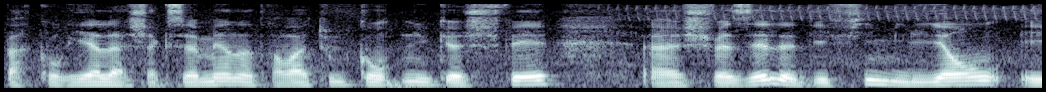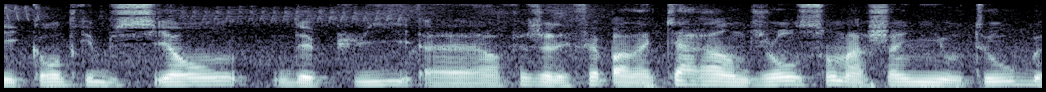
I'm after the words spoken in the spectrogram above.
par courriel à chaque semaine, à travers tout le contenu que je fais. je faisais le défi millions et contributions depuis... en fait, je l'ai fait pendant 40 jours sur ma chaîne YouTube.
